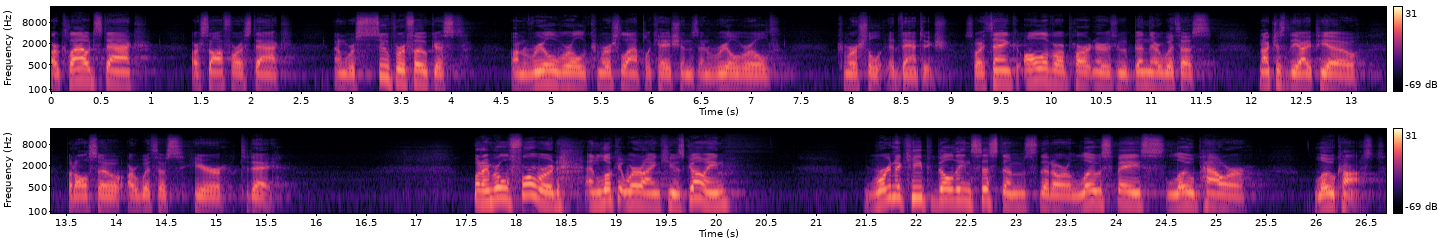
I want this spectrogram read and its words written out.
our cloud stack, our software stack, and we're super focused on real world commercial applications and real world commercial advantage. So I thank all of our partners who have been there with us, not just the IPO, but also are with us here today. When I roll forward and look at where IonQ is going, we're going to keep building systems that are low space, low power, low cost.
